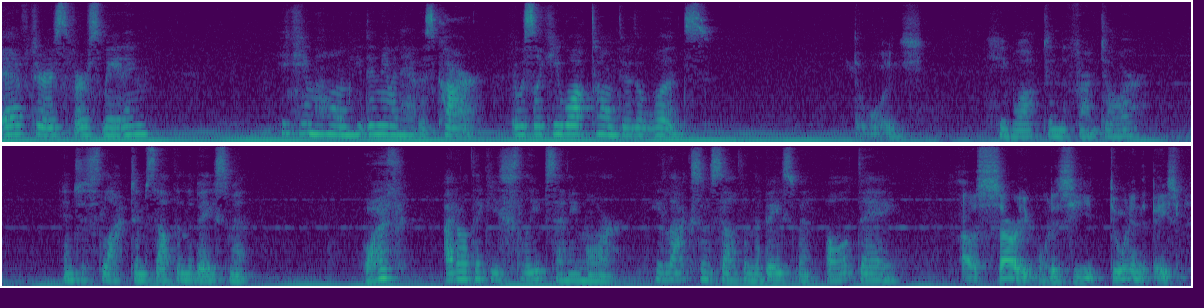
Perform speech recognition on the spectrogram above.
After his first meeting, he came home. He didn't even have his car. It was like he walked home through the woods. The woods? He walked in the front door and just locked himself in the basement. What? I don't think he sleeps anymore. He locks himself in the basement all day. Uh, sorry, what is he doing in the basement?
